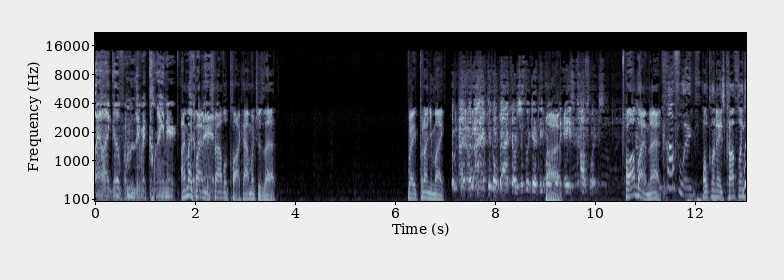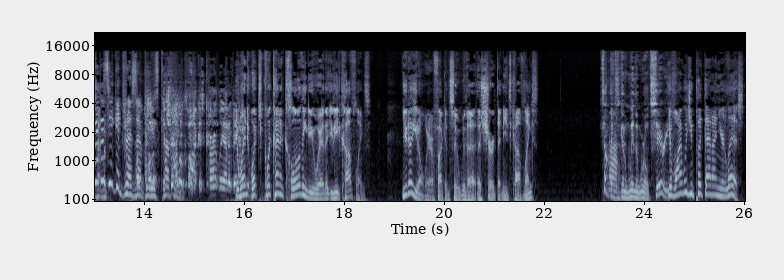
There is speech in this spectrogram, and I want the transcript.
Well, I go from the recliner. I might to buy him the bed. travel clock. How much is that? Wait, put on your mic. I, I I have to go back. I was just looking at the All Oakland right. A's cufflinks. Oh, I'll buy him that. Cufflinks. Oakland A's cufflinks. Where How does much- he get dressed up to Oh, use oh, the travel clock is currently Yeah, unavailable. when, what, what kind of clothing do you wear that you need cufflinks? You know you don't wear a fucking suit with a, a shirt that needs cufflinks. It's not like he's ah. going to win the World Series. Yeah, why would you put that on your list?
